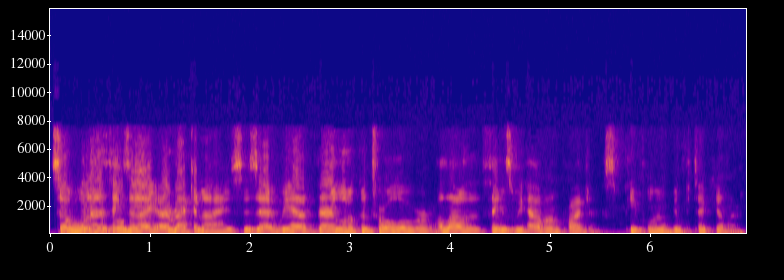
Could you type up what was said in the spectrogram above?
So one of the things that I, I, recognize is that we have very little control over a lot of the things we have on projects, people in, in particular, and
